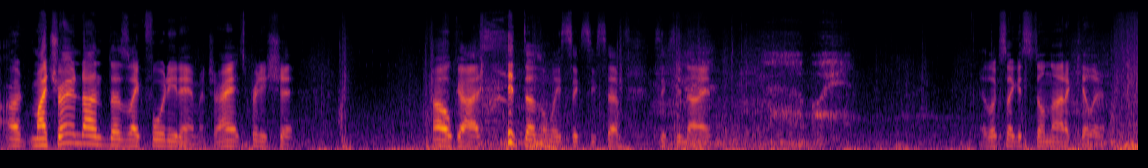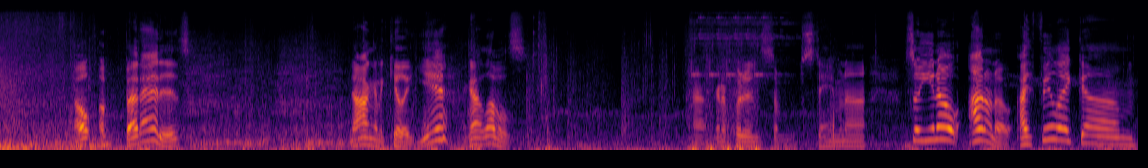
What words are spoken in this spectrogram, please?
uh, my Trandon does like 40 damage. All right, it's pretty shit. Oh god, it does only 67, 69. Oh boy. It looks like it's still not a killer. Oh, but that is. Now I'm gonna kill it. Yeah, I got levels. Alright, we're gonna put in some stamina. So you know, I don't know. I feel like um.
